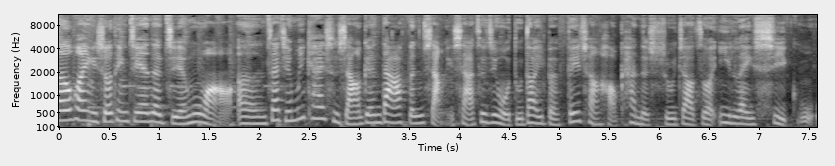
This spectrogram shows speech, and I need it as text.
Hello，欢迎收听今天的节目啊。嗯，在节目一开始，想要跟大家分享一下，最近我读到一本非常好看的书，叫做《异类戏骨》，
